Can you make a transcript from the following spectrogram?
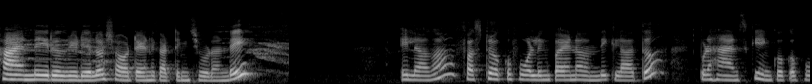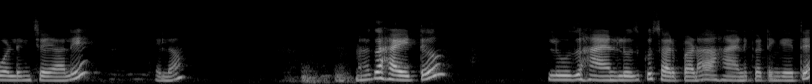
హాయ్ అండి ఈరోజు వీడియోలో షార్ట్ అండ్ కటింగ్ చూడండి. ఇలాగా ఫస్ట్ ఒక ఫోల్డింగ్ పైన ఉంది క్లాత్. ఇప్పుడు హ్యాండ్స్కి ఇంకొక ఫోల్డింగ్ చేయాలి. ఇలా. మనకు హైట్ లూజ్ హ్యాండ్ లూజ్కు సరిపడా హ్యాండ్ కటింగ్ అయితే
